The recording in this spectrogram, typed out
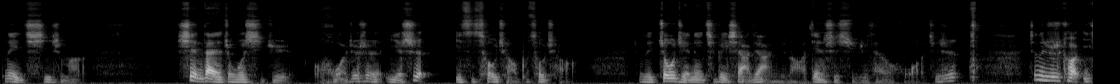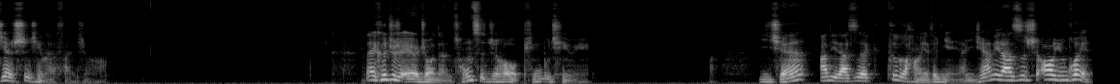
那期什么现代的中国喜剧火，就是也是一次凑巧不凑巧，就那周杰那期被下架，你知道吗？电视喜剧才会火。其实真的就是靠一件事情来翻身啊！耐克就是 Air Jordan，从此之后平步青云。以前阿迪达斯在各个行业都碾压，以前阿迪达斯是奥运会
